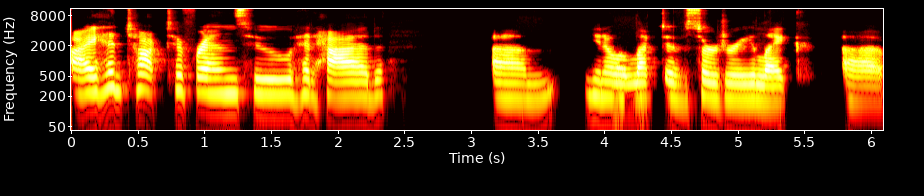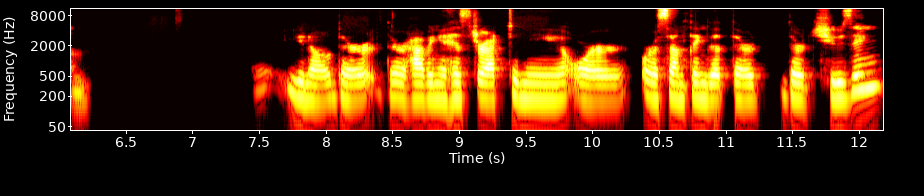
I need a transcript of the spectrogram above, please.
I had talked to friends who had had, um, you know, elective surgery like, um, you know, they're they're having a hysterectomy or or something that they're they're choosing,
